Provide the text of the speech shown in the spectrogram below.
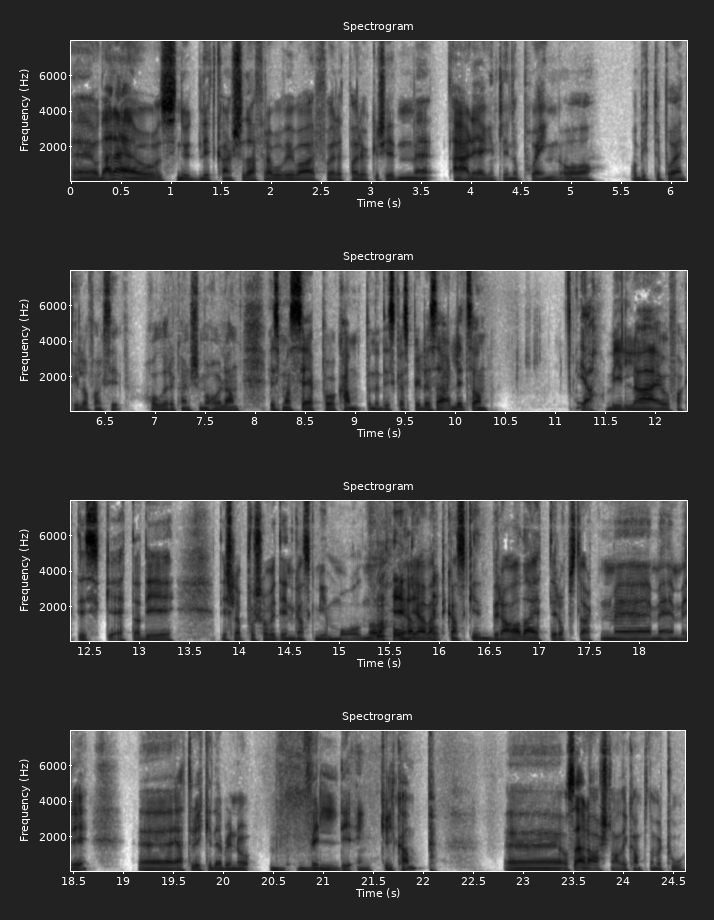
Eh, Og Der er jeg jo snudd litt kanskje da, fra hvor vi var for et par uker siden. Men er det egentlig noe poeng å, å bytte på en til offensiv? Holder det kanskje med Haaland? Hvis man ser på kampene de skal spille, så er det litt sånn ja, Villa er jo faktisk et av de De slapp for så vidt inn ganske mye mål nå, da. Men de har vært ganske bra da etter oppstarten med, med Emery. Eh, Jeg tror ikke det blir noe veldig enkel kamp. Eh, Og så er det Arsenal i kamp nummer to.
